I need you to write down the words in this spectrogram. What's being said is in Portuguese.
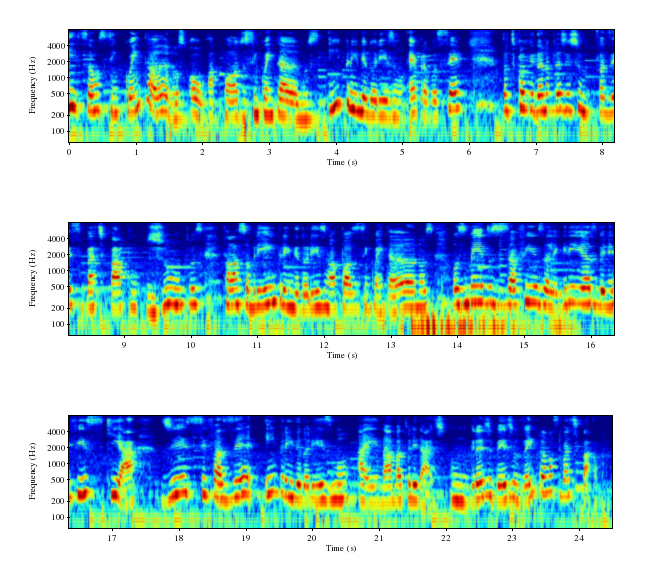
aí são 50 anos ou após os 50 anos, empreendedorismo é para você? Tô te convidando para a gente fazer esse bate-papo juntos, falar sobre empreendedorismo após os 50 anos, os medos, desafios, alegrias, benefícios que há de se fazer empreendedorismo aí na maturidade. Um grande beijo, vem para nosso bate-papo.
